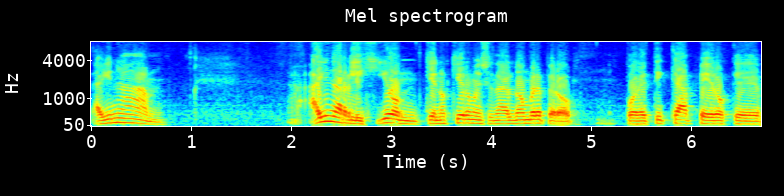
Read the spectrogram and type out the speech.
Hay una, hay una religión que no quiero mencionar el nombre, pero poética, pero que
